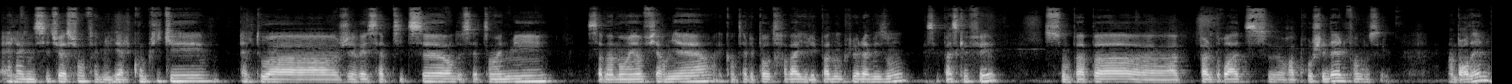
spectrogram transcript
elle, a une situation familiale compliquée. Elle doit gérer sa petite sœur de 7 ans et demi. Sa maman est infirmière et quand elle est pas au travail, elle est pas non plus à la maison. C'est pas ce qu'elle fait. Son papa euh, a pas le droit de se rapprocher d'elle. Enfin, c'est un bordel.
